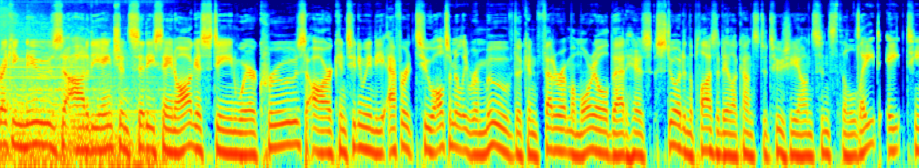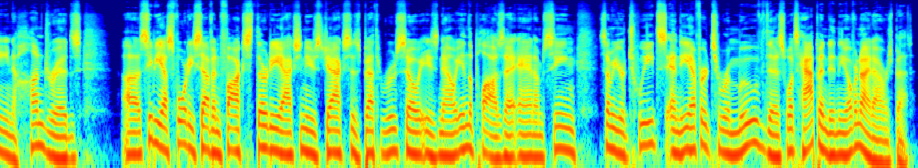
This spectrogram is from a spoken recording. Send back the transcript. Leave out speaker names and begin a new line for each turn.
Breaking news out of the ancient city, St. Augustine, where crews are continuing the effort to ultimately remove the Confederate memorial that has stood in the Plaza de la Constitucion since the late 1800s. Uh, CBS 47, Fox 30, Action News Jax's Beth Russo is now in the plaza, and I'm seeing some of your tweets and the effort to remove this. What's happened in the overnight hours, Beth?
